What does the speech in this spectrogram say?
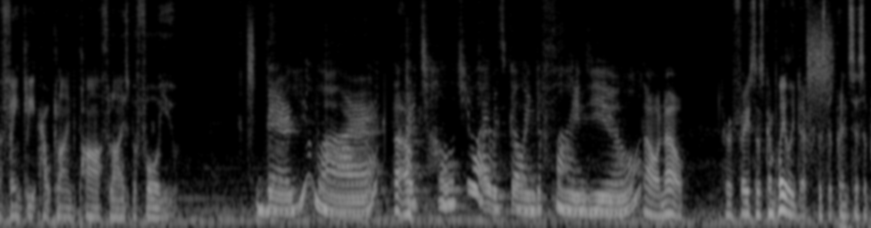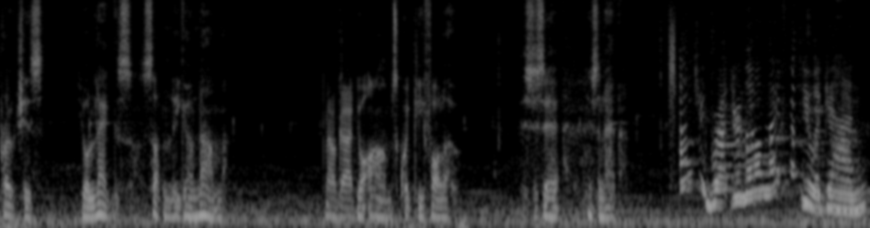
A faintly outlined path lies before you. There you are. Uh-oh. I told you I was going to find you. Oh no. Her face is completely different. As the princess approaches, your legs suddenly go numb. Oh god. Your arms quickly follow. This is it, isn't it? And you brought your little knife with you again.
